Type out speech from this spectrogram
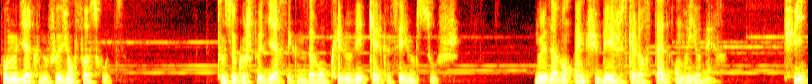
pour nous dire que nous faisions fausse route. Tout ce que je peux dire, c'est que nous avons prélevé quelques cellules souches. Nous les avons incubées jusqu'à leur stade embryonnaire. Puis,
